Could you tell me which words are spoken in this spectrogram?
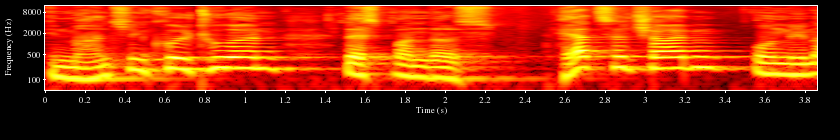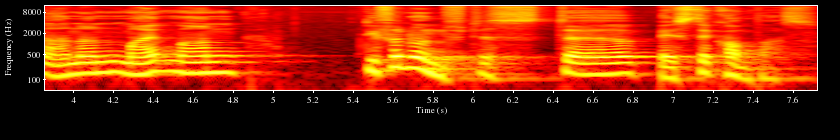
In manchen Kulturen lässt man das Herz entscheiden und in anderen meint man, die Vernunft ist der beste Kompass.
